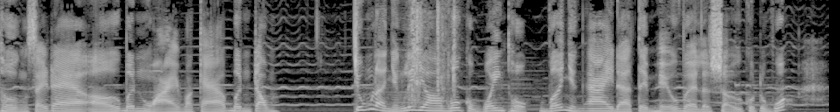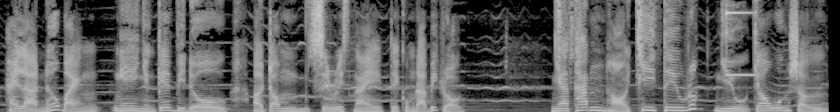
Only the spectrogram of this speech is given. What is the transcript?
thường xảy ra ở bên ngoài và cả bên trong chúng là những lý do vô cùng quen thuộc với những ai đã tìm hiểu về lịch sử của trung quốc. Hay là nếu bạn nghe những cái video ở trong series này thì cũng đã biết rồi. Nhà thanh họ chi tiêu rất nhiều cho quân sự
